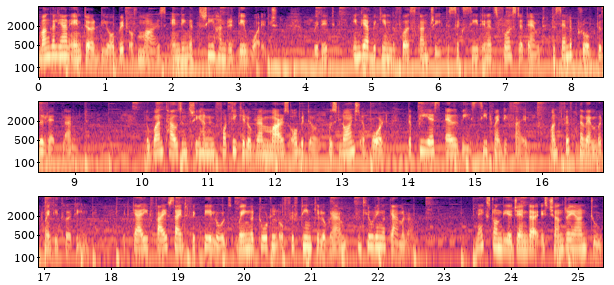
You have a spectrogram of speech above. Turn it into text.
Mangalyaan entered the orbit of Mars, ending a 300 day voyage. With it, India became the first country to succeed in its first attempt to send a probe to the Red Planet. The 1,340 kilogram Mars orbiter was launched aboard the PSLV C 25 on 5 November 2013. It carried five scientific payloads weighing a total of 15 kg, including a camera. Next on the agenda is Chandrayaan 2,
